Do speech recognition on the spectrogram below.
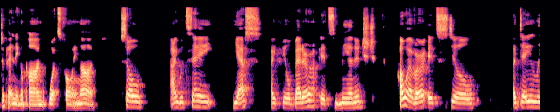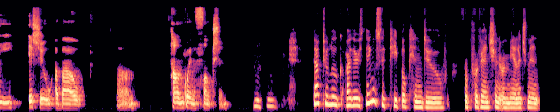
depending upon what's going on. So I would say, yes, I feel better. It's managed. However, it's still a daily issue about um, how I'm going to function. Mm-hmm. Dr. Luc, are there things that people can do for prevention or management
